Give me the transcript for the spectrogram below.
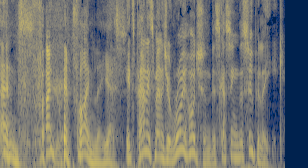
And finally, finally, yes, it's Palace manager Roy Hodgson discussing the Super League.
